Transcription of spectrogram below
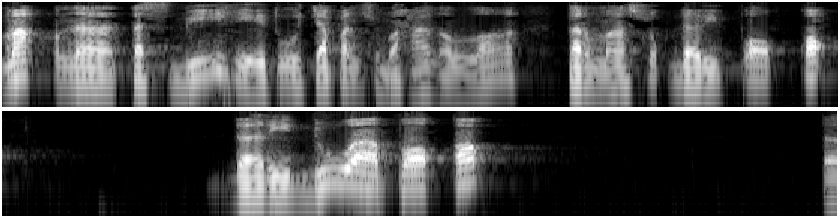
makna tasbih yaitu ucapan subhanallah termasuk dari pokok dari dua pokok e,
